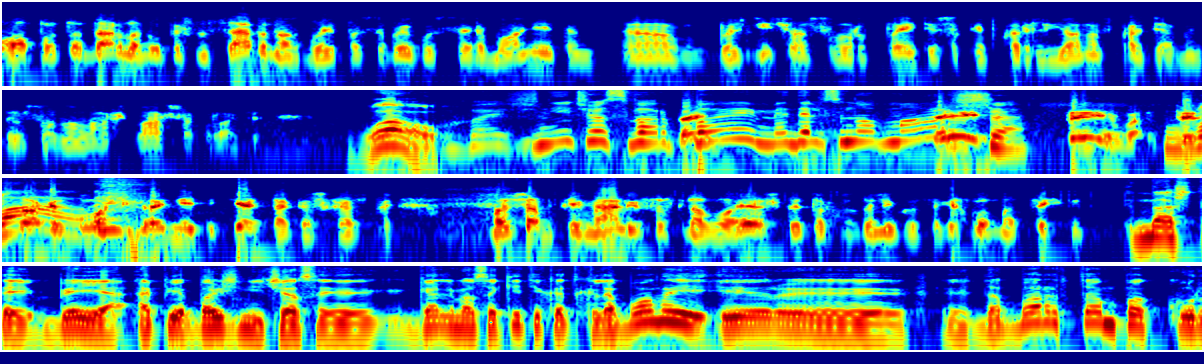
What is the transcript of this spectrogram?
O po to dar labiau kas nustebino, bai- pasibaigus ceremonijai, ten uh, bažnyčios varpai tiesiog kaip karlionas pradėjo Mendelsono varš, varšą groti. Wow! Bažnyčios varpai, Medelsino maršą. Tai, va, tai Wow. wow. buvo tikrai neįtikėtina kažkas. Mažam kaimelį susnavoja, štai tokius dalykus, sakai, pamatai. Na štai, beje, apie bažnyčias e, galima sakyti, kad klebonai ir e, dabar tampa kur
